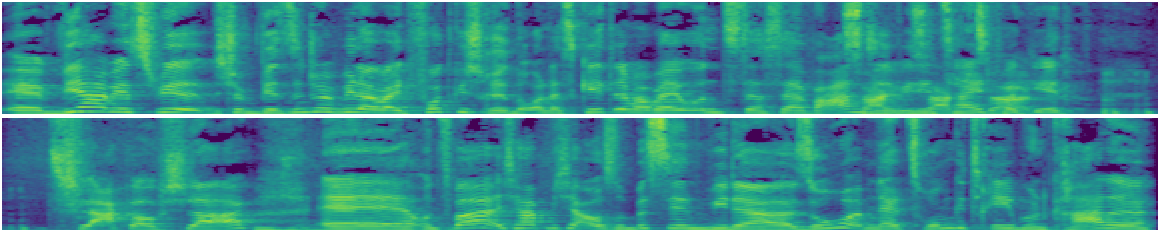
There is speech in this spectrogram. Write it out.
äh, wir haben jetzt, wir, sind schon wieder weit fortgeschritten. Oh, das geht immer bei uns, das ist ja Wahnsinn, Zack, wie die zack, Zeit zack. vergeht. Schlag auf Schlag. Äh, und zwar, ich habe mich ja auch so ein bisschen wieder so im Netz rumgetrieben und gerade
